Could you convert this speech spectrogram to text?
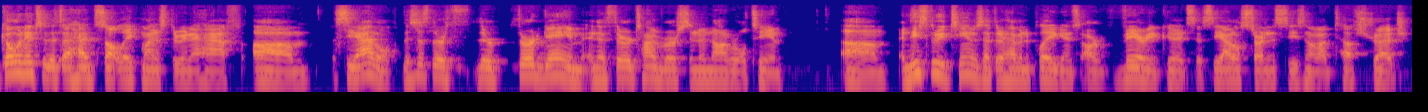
going into this, I had Salt Lake minus three and a half. Um, Seattle, this is their their third game and their third time versus an inaugural team. Um, and these three teams that they're having to play against are very good. So Seattle's starting the season on a tough stretch.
